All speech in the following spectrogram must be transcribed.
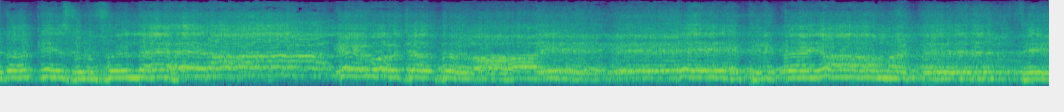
ذرا کے زلف لہرا کہ وہ جب آئے گے پھر قیامت پھر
